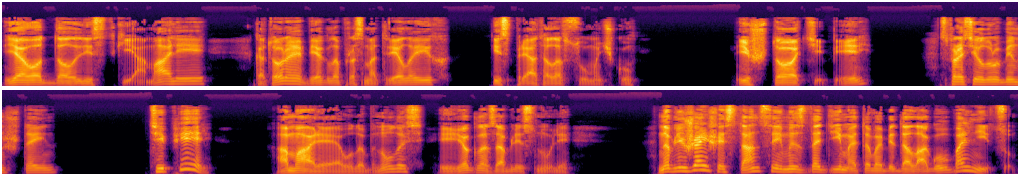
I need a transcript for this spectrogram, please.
Я отдал листки Амалии, которая бегло просмотрела их и спрятала в сумочку. «И что теперь?» — спросил Рубинштейн. «Теперь?» — Амалия улыбнулась, и ее глаза блеснули. «На ближайшей станции мы сдадим этого бедолагу в больницу.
